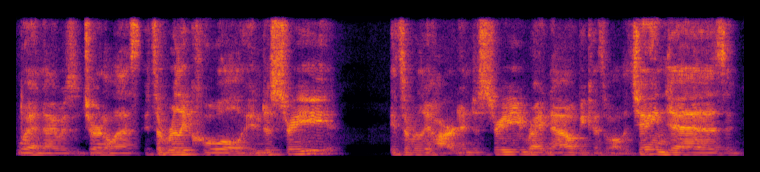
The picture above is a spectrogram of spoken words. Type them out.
when I was a journalist. It's a really cool industry. It's a really hard industry right now because of all the changes and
